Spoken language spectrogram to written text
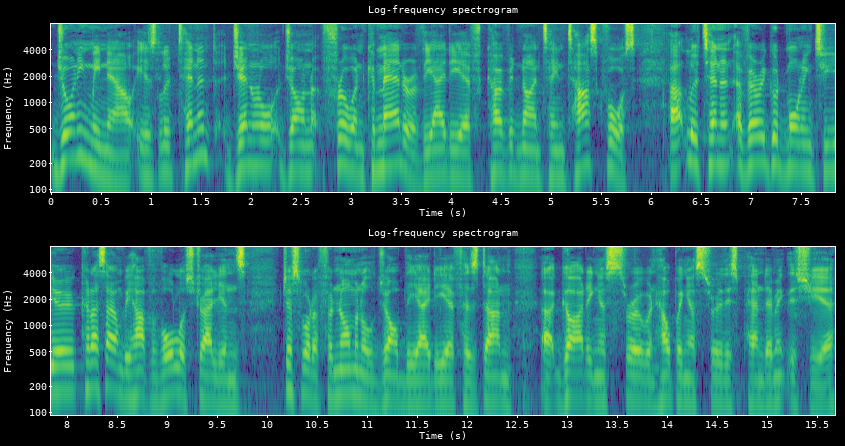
Joining me now is Lieutenant General John Frewen, Commander of the ADF COVID 19 Task Force. Uh, Lieutenant, a very good morning to you. Could I say, on behalf of all Australians, just what a phenomenal job the ADF has done uh, guiding us through and helping us through this pandemic this year.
